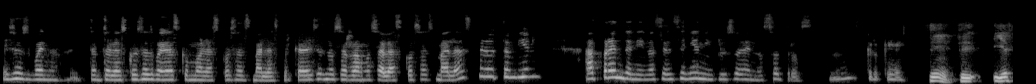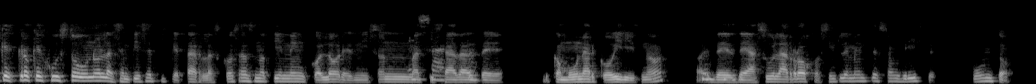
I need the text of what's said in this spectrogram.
Eso es bueno, tanto las cosas buenas como las cosas malas, porque a veces nos cerramos a las cosas malas, pero también aprenden y nos enseñan incluso de nosotros, ¿no? Creo que... Sí, sí, y es que creo que justo uno las empieza a etiquetar, las cosas no tienen colores, ni son matizadas de como un arco iris, ¿no? Desde azul a rojo, simplemente son grises, punto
